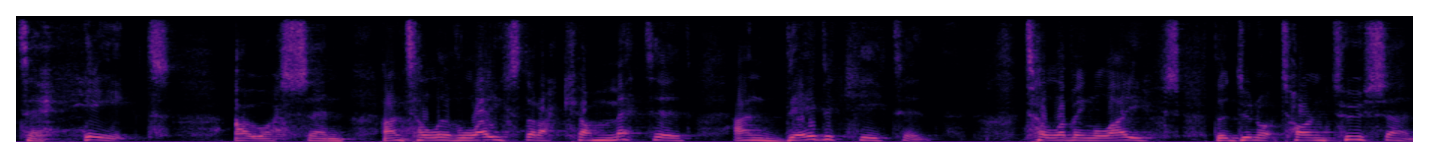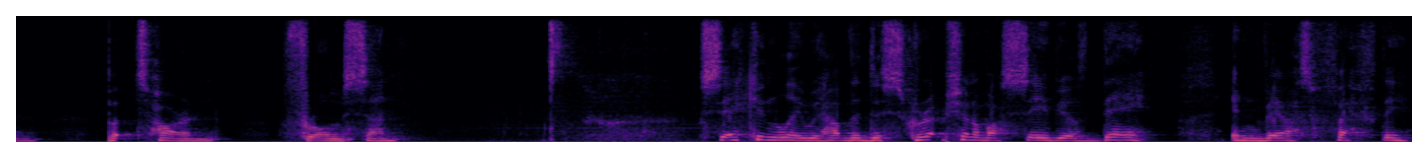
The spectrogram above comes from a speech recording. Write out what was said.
to hate our sin and to live lives that are committed and dedicated to living lives that do not turn to sin but turn from sin. Secondly, we have the description of our Saviour's death in verse 50.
